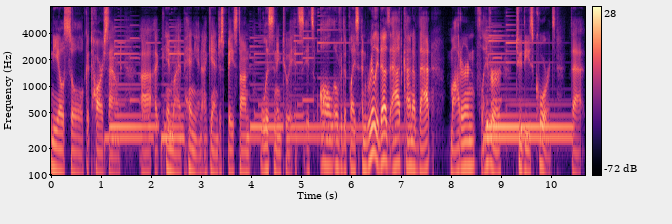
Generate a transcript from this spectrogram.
neo soul guitar sound, uh, in my opinion. Again, just based on listening to it, it's it's all over the place and really does add kind of that modern flavor to these chords that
